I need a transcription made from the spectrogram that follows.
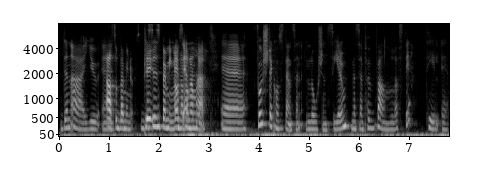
den är ju en... Alltså Bare Minerals. Precis, Bare Minerals, en av de här. Eh, först är konsistensen lotion serum, men sen förvandlas det till ett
